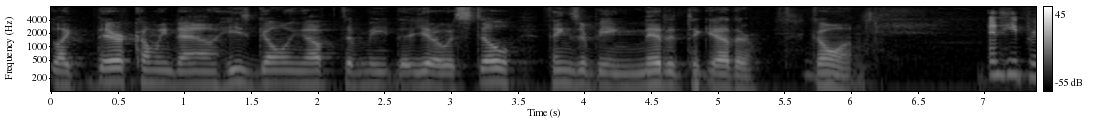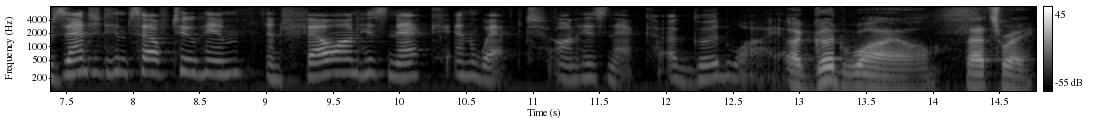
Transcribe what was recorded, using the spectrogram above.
Like they're coming down, he's going up to meet the, you know, it's still, things are being knitted together. Go on. And he presented himself to him and fell on his neck and wept on his neck a good while. A good while. That's right.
